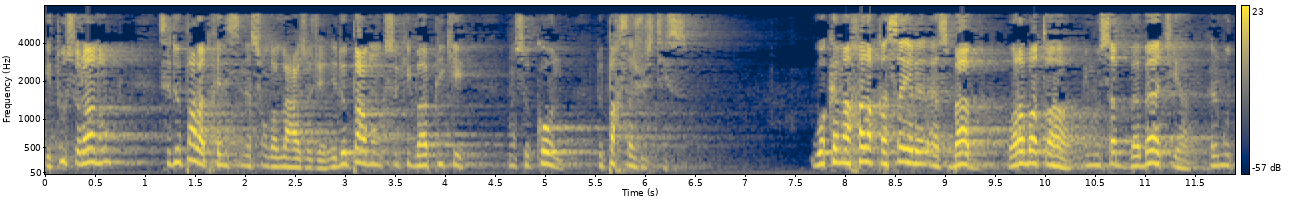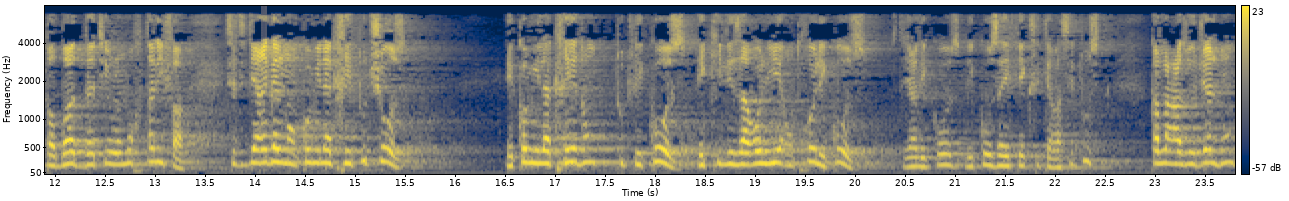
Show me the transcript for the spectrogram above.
Et tout cela, donc, c'est de par la prédestination d'Allah Azzawajal, et de par donc ce qu'il va appliquer dans ce cône, de par sa justice. c'est-à-dire également comme il a créé toutes choses et comme il a créé donc toutes les causes et qu'il les a reliées entre eux les causes c'est-à-dire les causes, les causes à effet, etc. C'est tout ce qu'Allah Azzawajal, donc,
